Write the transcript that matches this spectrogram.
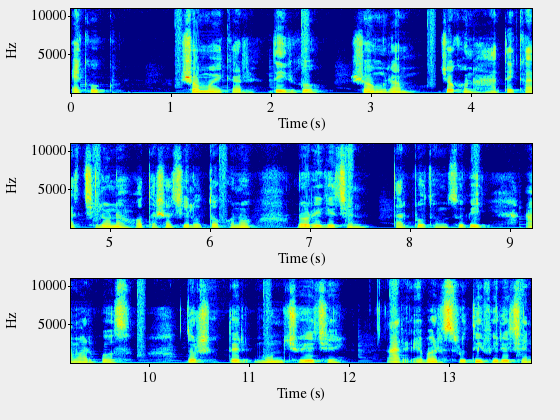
একক সময়কার দীর্ঘ সংগ্রাম যখন হাতে কাজ ছিল না, হতাশা ছিল, তখনও লড়ে গেছেন। তার প্রথম ছবি আমার বস। দর্শকদের মন ছুঁয়েছে আর এবার শ্রুতি ফিরেছেন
